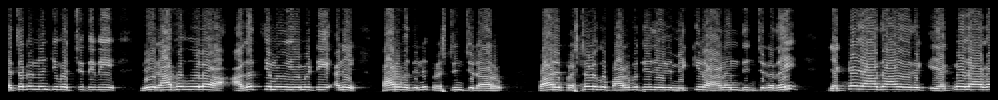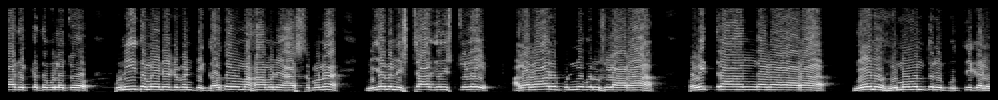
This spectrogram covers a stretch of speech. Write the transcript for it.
ఎచట నుంచి వచ్చితివి? నీ రాకగూల అగత్యము ఏమిటి? అని పార్వతిని ప్రశ్నించినారు. వారి ప్రశ్నలకు పార్వతీదేవి మిక్కిలి ఆనందించినదై యజ్ఞయాగా యజ్ఞయాగాదిక్కతములతో పునీతమైనటువంటి గౌతమ మహాముని ఆశ్రమున నిజమ నిష్ఠాగరిష్ఠులై అలరారు పుణ్యపురుషులారా పవిత్రాంగణారా నేను హిమవంతుని పుత్రికను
